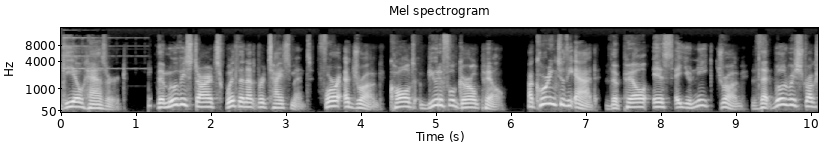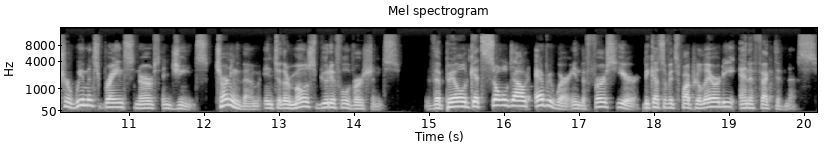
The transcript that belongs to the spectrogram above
GioHazard. The movie starts with an advertisement for a drug called Beautiful Girl Pill. According to the ad, the pill is a unique drug that will restructure women's brains, nerves, and genes, turning them into their most beautiful versions. The pill gets sold out everywhere in the first year because of its popularity and effectiveness.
